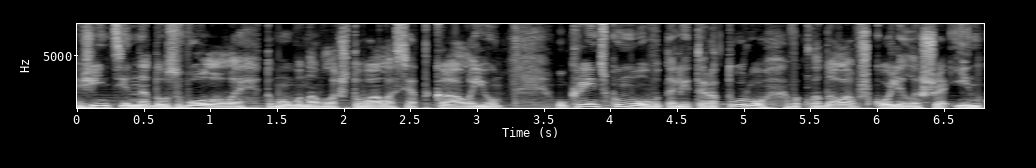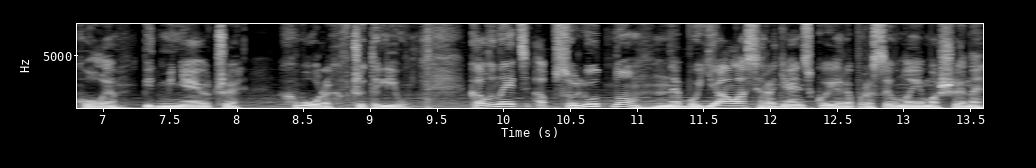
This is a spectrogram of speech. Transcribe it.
жінці не дозволили, тому вона влаштувалася ткалею. Українську мову та літературу викладала в школі лише інколи, підміняючи хворих вчителів. Калинець абсолютно не боялась радянської репресивної машини.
